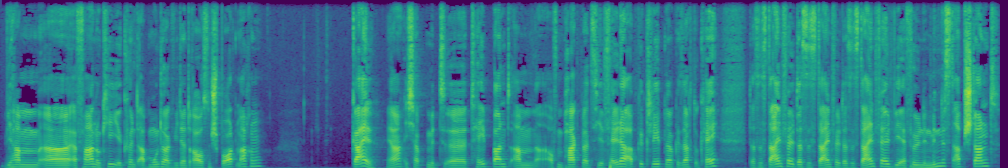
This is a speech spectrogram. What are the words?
wir haben äh, erfahren, okay, ihr könnt ab Montag wieder draußen Sport machen. Geil, ja. Ich habe mit äh, Tapeband am, auf dem Parkplatz hier Felder abgeklebt und habe gesagt, okay, das ist dein Feld, das ist dein Feld, das ist dein Feld. Wir erfüllen den Mindestabstand.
